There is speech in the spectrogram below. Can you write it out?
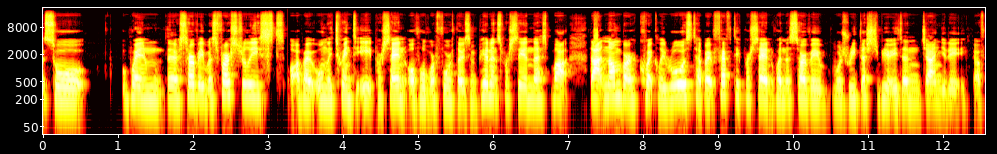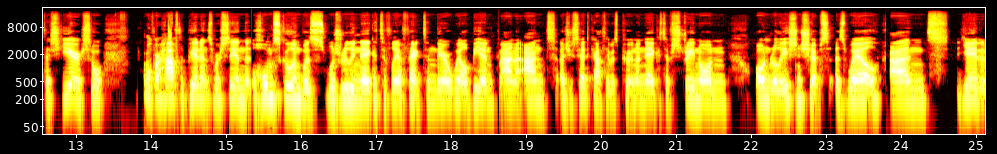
So when the survey was first released, about only 28% of over 4,000 parents were saying this, but that number quickly rose to about 50% when the survey was redistributed in January of this year. So over half the parents were saying that homeschooling was was really negatively affecting their well-being and and as you said Kathy was putting a negative strain on on relationships as well and yeah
